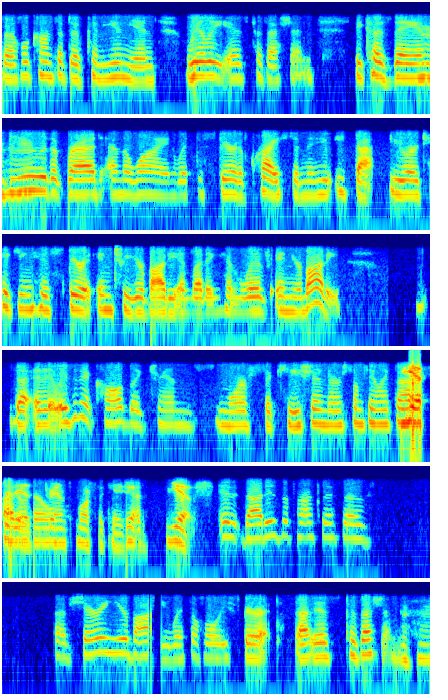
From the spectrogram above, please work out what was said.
the whole concept of communion really is possession because they mm-hmm. imbue the bread and the wine with the Spirit of Christ, and then you eat that. You are taking His Spirit into your body and letting Him live in your body that and it, isn't it called like transmorphication or something like that? Yes, it I is transmorphication. Yes, yes. It, that is a process of of sharing your body with the Holy Spirit. That is possession. Mm-hmm.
